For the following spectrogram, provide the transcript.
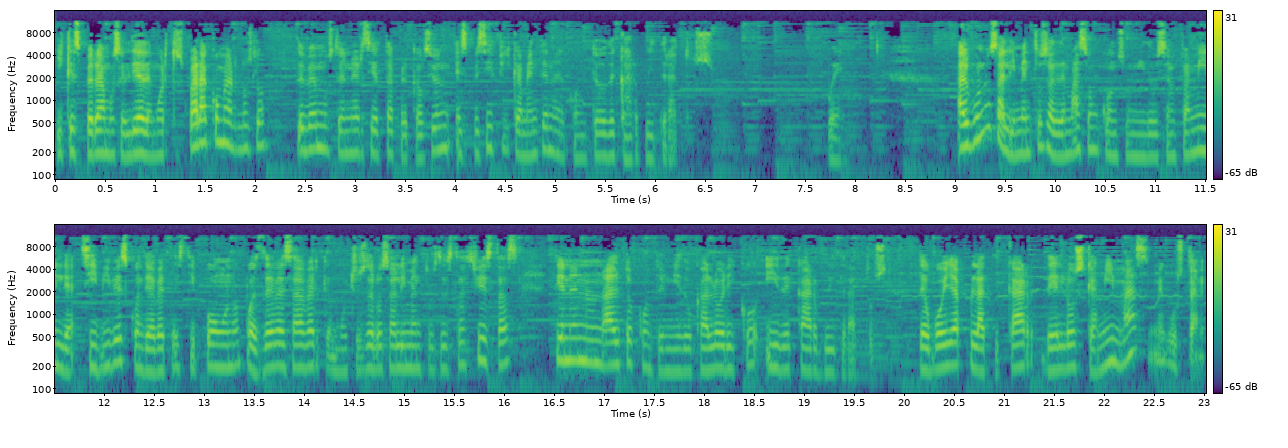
y que esperamos el Día de Muertos para comérnoslo, debemos tener cierta precaución específicamente en el conteo de carbohidratos. Bueno, algunos alimentos además son consumidos en familia. Si vives con diabetes tipo 1, pues debes saber que muchos de los alimentos de estas fiestas tienen un alto contenido calórico y de carbohidratos. Te voy a platicar de los que a mí más me gustan.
